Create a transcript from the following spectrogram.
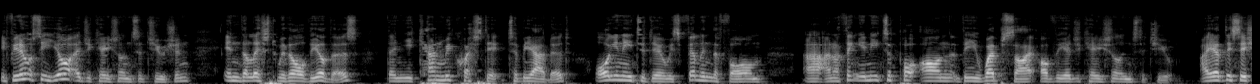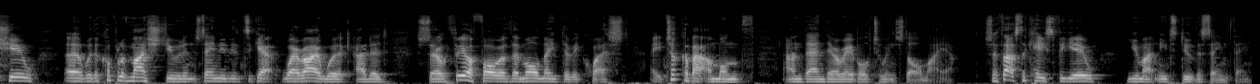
If you don't see your educational institution in the list with all the others, then you can request it to be added. All you need to do is fill in the form, uh, and I think you need to put on the website of the Educational Institute. I had this issue uh, with a couple of my students. They needed to get where I work added, so three or four of them all made the request. It took about a month, and then they were able to install Maya. So if that's the case for you, you might need to do the same thing.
